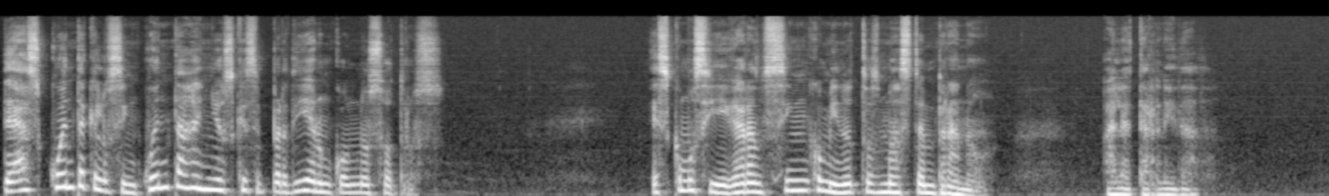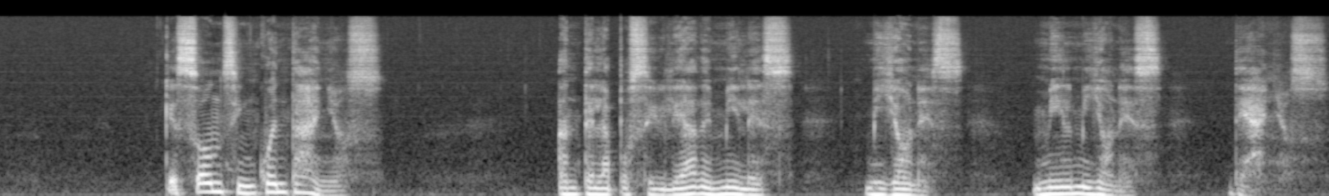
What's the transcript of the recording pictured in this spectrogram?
te das cuenta que los 50 años que se perdieron con nosotros es como si llegaran cinco minutos más temprano a la eternidad. Que son 50 años ante la posibilidad de miles, millones, mil millones de años.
